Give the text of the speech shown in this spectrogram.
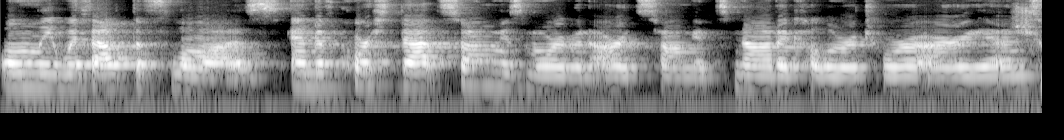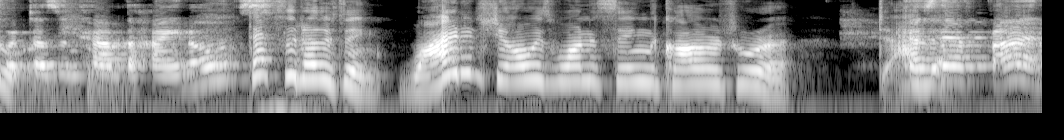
only without the flaws. And of course, that song is more of an art song. It's not a coloratura aria, and so it doesn't sure. have the high notes. That's another thing. Why did she always want to sing the coloratura? because they're fun.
